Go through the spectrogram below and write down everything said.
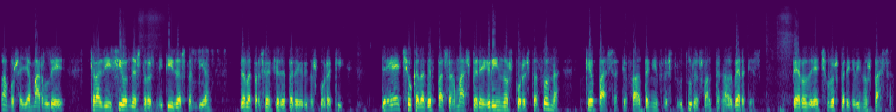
vamos a llamarle, tradiciones transmitidas también de la presencia de peregrinos por aquí. De hecho, cada vez pasan más peregrinos por esta zona. ¿Qué pasa? Que faltan infraestructuras, faltan albergues, pero de hecho los peregrinos pasan.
